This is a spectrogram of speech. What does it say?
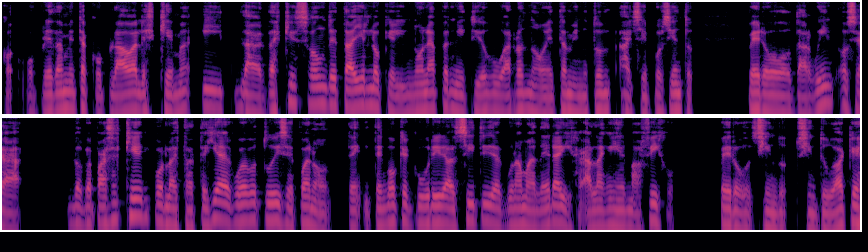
completamente acoplado al esquema y la verdad es que son detalles lo que no le ha permitido jugar los 90 minutos al 100%. Pero Darwin, o sea, lo que pasa es que por la estrategia del juego tú dices, bueno, tengo que cubrir al City de alguna manera y Alan es el más fijo. Pero sin, sin duda que,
